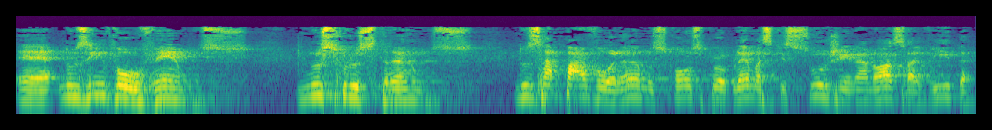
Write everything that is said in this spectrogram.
é, nos envolvemos, nos frustramos, nos apavoramos com os problemas que surgem na nossa vida,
